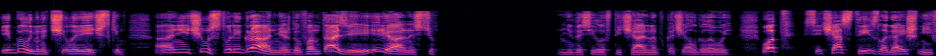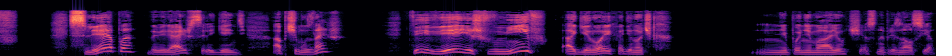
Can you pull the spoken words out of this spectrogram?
и был именно человеческим. Они чувствовали грань между фантазией и реальностью. Недосилов печально покачал головой. Вот сейчас ты излагаешь миф. Слепо доверяешься легенде. А почему, знаешь? Ты веешь в миф о героях-одиночках. — Не понимаю, — честно признался я.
